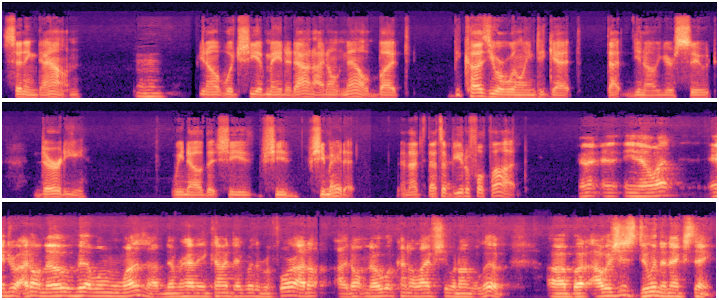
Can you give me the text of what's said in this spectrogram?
sitting down. Mm-hmm. You know, would she have made it out? I don't know. But because you were willing to get that, you know, your suit dirty, we know that she she she made it, and that's that's a beautiful thought. And, and you know what, Andrew, I don't know who that woman was. I've never had any contact with her before. I don't I don't know what kind of life she went on to live. Uh, but I was just doing the next thing.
